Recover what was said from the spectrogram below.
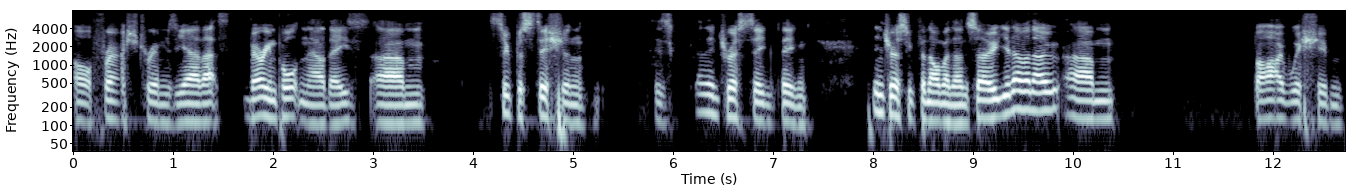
Oh, fresh trims. Yeah, that's very important nowadays. Um, superstition is an interesting thing, interesting phenomenon. So you never know. Um, but I wish him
